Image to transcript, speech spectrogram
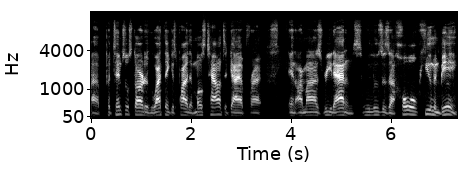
a, potential starter who I think is probably the most talented guy up front in Armaj Reed Adams, who loses a whole human being,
